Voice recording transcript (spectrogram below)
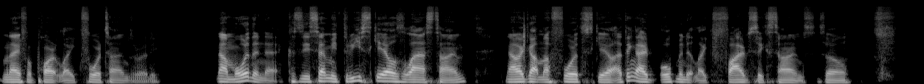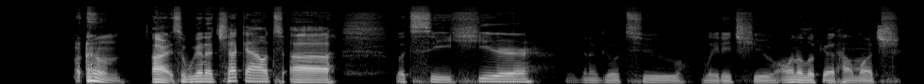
knife apart like four times already. Now more than that, because they sent me three scales last time. Now I got my fourth scale. I think I opened it like five, six times. So all right, so we're gonna check out uh let's see here. We're gonna go to Blade HQ. I want to look at how much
